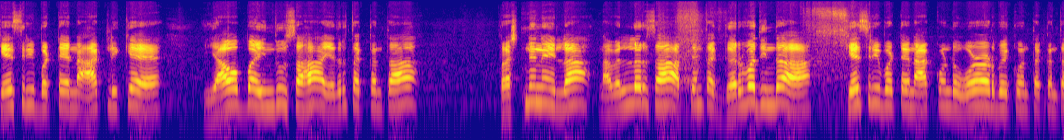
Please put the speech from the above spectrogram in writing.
ಕೇಸರಿ ಬಟ್ಟೆಯನ್ನು ಹಾಕಲಿಕ್ಕೆ ಯಾವೊಬ್ಬ ಹಿಂದೂ ಸಹ ಎದುರ್ತಕ್ಕಂತಹ ಪ್ರಶ್ನೆನೇ ಇಲ್ಲ. ನಾವೆಲ್ಲರೂ ಸಹ ಅತ್ಯಂತ ಗರ್ವದಿಂದ ಕೇಸರಿ ಬಟ್ಟೆಯನ್ನು ಹಾಕ್ಕೊಂಡು ಓಡಾಡಬೇಕು ಅಂತಕ್ಕಂಥ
